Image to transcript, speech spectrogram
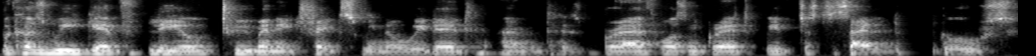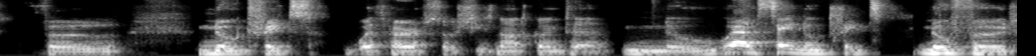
because we give Leo too many treats, we know we did, and his breath wasn't great. we've just decided to go full no treats with her so she's not going to no well say no treats no food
